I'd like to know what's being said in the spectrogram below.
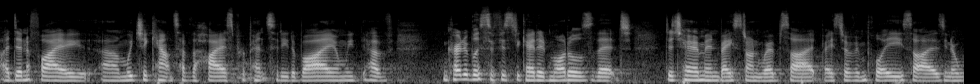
identify um, which accounts have the highest propensity to buy. And we have incredibly sophisticated models that determine based on website, based on employee size, you know,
